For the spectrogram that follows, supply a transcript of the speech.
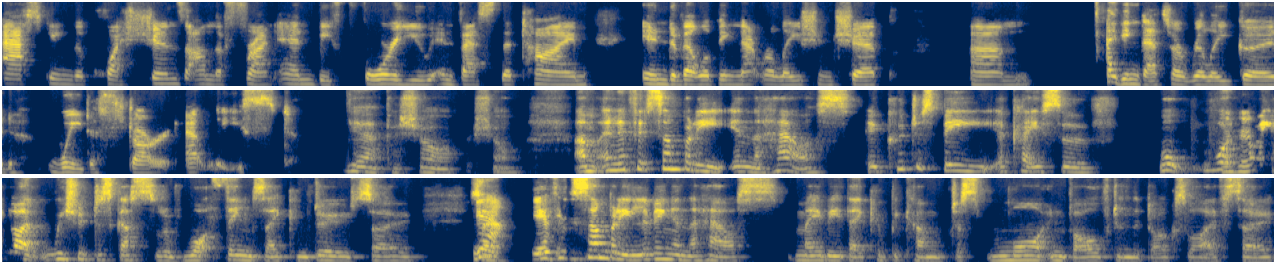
asking the questions on the front end before you invest the time in developing that relationship um, i think that's a really good way to start at least yeah for sure for sure um, and if it's somebody in the house it could just be a case of well what mm-hmm. I mean, like we should discuss sort of what things they can do so so yeah, yeah. If it's somebody living in the house, maybe they could become just more involved in the dog's life. So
